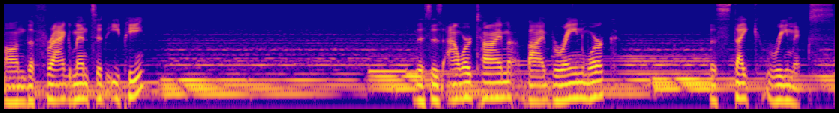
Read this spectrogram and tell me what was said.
on the fragmented EP. This is Our Time by Brainwork, the Stike remix.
